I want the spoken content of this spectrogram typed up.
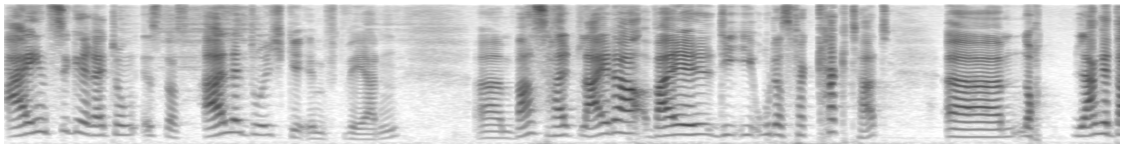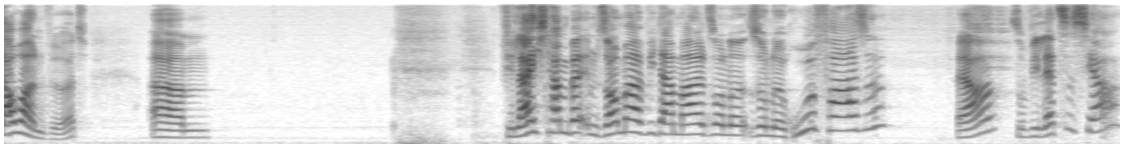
einzige Rettung ist, dass alle durchgeimpft werden. Ähm, was halt leider, weil die EU das verkackt hat, ähm, noch lange dauern wird. Ähm, Vielleicht haben wir im Sommer wieder mal so eine, so eine Ruhephase, ja, so wie letztes Jahr.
